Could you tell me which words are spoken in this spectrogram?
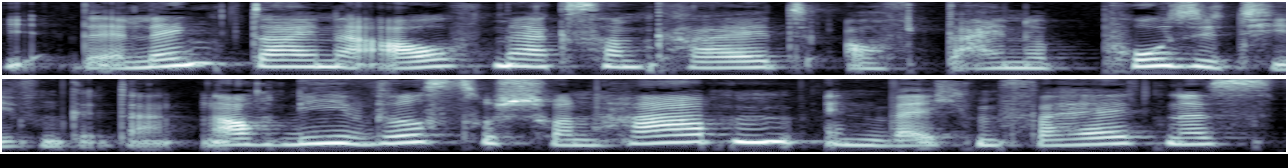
der lenkt deine Aufmerksamkeit auf deine positiven Gedanken. Auch die wirst du schon haben. In welchem Verhältnis,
